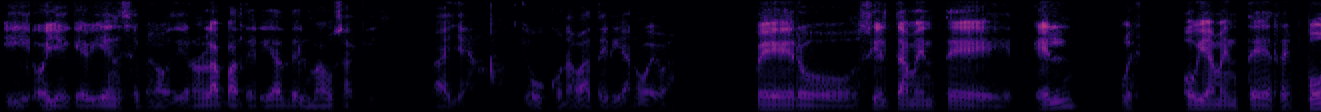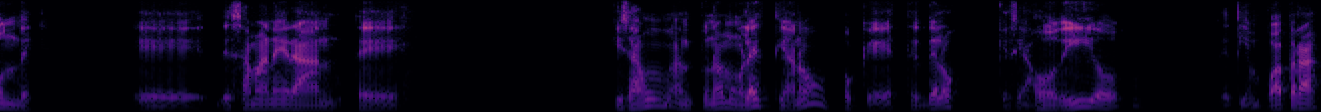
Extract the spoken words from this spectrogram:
y oye, qué bien, se me jodieron las baterías del mouse aquí. Vaya, que busco una batería nueva. Pero ciertamente él, pues obviamente responde eh, de esa manera ante quizás ante una molestia, ¿no? Porque este es de los que se ha jodido de tiempo atrás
